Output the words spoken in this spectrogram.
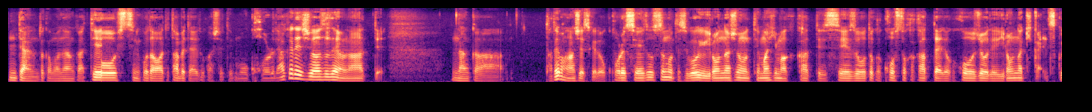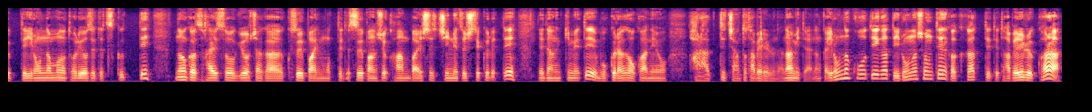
みたいなのとかもなんか低糖質にこだわって食べたりとかしてて、もうこれだけで幸せだよなって。なんか、例えば話ですけど、これ製造するのってすごいいろんな人の手間暇かかって製造とかコストかかったりとか工場でいろんな機械作っていろんなもの取り寄せて作って、なおかつ配送業者がスーパーに持っててスーパーの人が販売して陳列してくれて、値段決めて僕らがお金を払ってちゃんと食べれるんだなみたいな。なんかいろんな工程があっていろんな人の手がかかってて食べれるから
